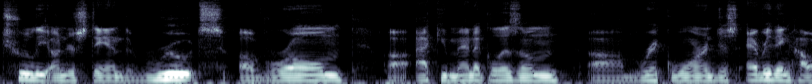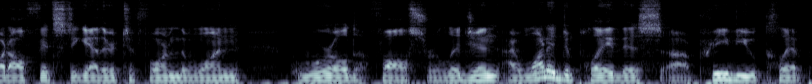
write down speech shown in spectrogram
truly understand the roots of Rome, uh, ecumenicalism, um, Rick Warren, just everything, how it all fits together to form the one world false religion. I wanted to play this uh, preview clip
